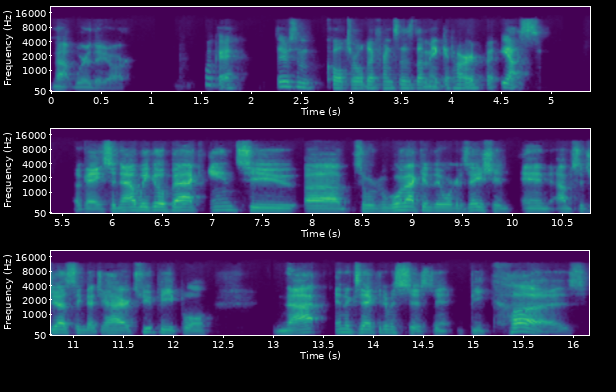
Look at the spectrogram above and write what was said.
not where they are. Okay. There's some cultural differences that make it hard, but yes. Okay, so now we go back into uh, so we're going back into the organization, and I'm suggesting that you hire two people, not an executive assistant, because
